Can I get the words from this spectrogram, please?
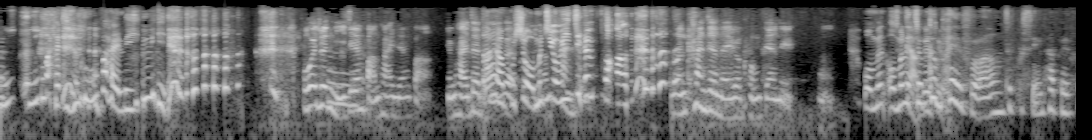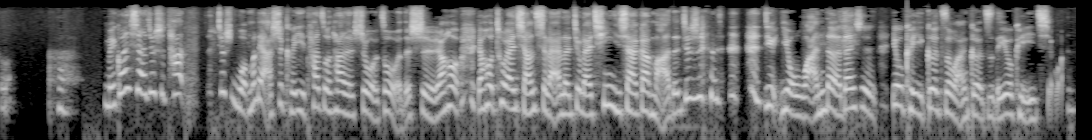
五五百五百厘米，不会说你一间房，他一间房，你们还在当然不是，我们只有一间房，能看见的一个空间里，嗯，我们我们两个就更佩服了，这不行，太佩服了，没关系啊，就是他，就是我们俩是可以，他做他的事，我做我的事，然后，然后突然想起来了，就来亲一下，干嘛的？就是 有有玩的，但是又可以各自玩各自的，又可以一起玩。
